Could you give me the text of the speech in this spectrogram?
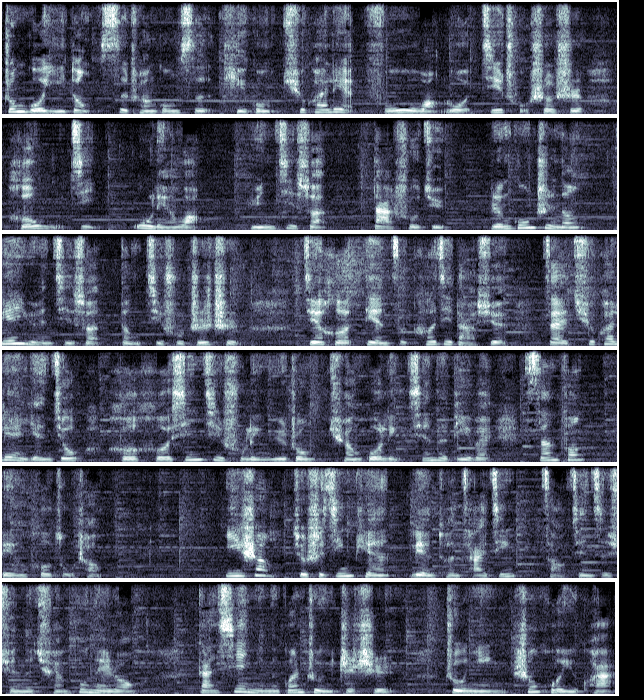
中国移动四川公司提供区块链服务网络基础设施和 5G、物联网、云计算、大数据、人工智能、边缘计算等技术支持。结合电子科技大学在区块链研究和核心技术领域中全国领先的地位，三方联合组成。以上就是今天链团财经早间资讯的全部内容，感谢您的关注与支持，祝您生活愉快，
